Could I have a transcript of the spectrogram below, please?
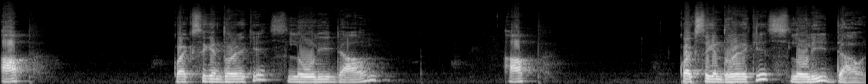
up কয়েক সেকেন্ড ধরে রেখে স্লোলি ডাউন আপ কয়েক সেকেন্ড ধরে রেখে স্লোলি ডাউন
